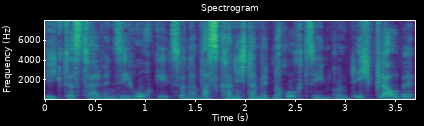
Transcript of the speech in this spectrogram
wiegt das Teil, wenn sie hochgeht, sondern was kann ich damit noch hochziehen? Und ich glaube,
